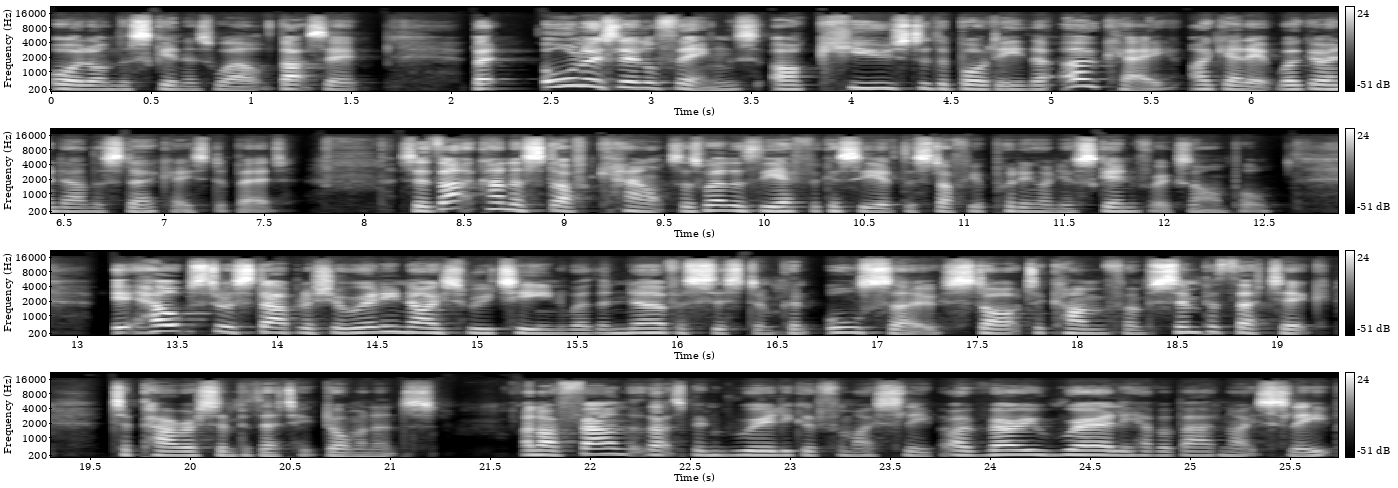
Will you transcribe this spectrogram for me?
oil on the skin as well. That's it. But all those little things are cues to the body that, okay, I get it, we're going down the staircase to bed. So that kind of stuff counts as well as the efficacy of the stuff you're putting on your skin, for example. It helps to establish a really nice routine where the nervous system can also start to come from sympathetic to parasympathetic dominance. And I've found that that's been really good for my sleep. I very rarely have a bad night's sleep.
